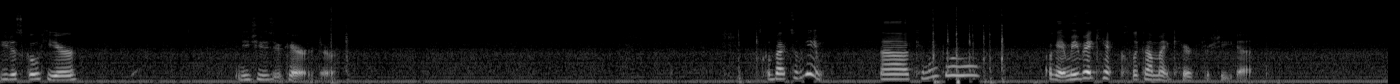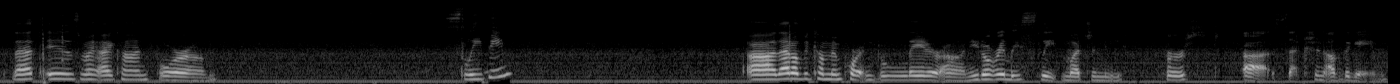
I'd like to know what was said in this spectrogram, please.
you just go here and you choose your character. Let's go back to the game. Uh, can I go? Okay, maybe I can't click on my character sheet yet. That is my icon for um, sleeping. Uh, that'll become important later on. You don't really sleep much in the first uh, section of the game.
